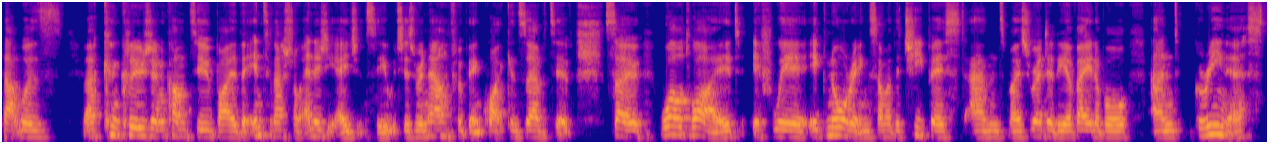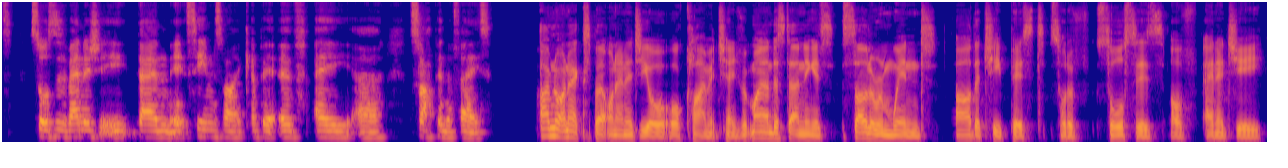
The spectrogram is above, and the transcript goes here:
That was a conclusion come to by the International Energy Agency, which is renowned for being quite conservative. So, worldwide, if we're ignoring some of the cheapest and most readily available and greenest sources of energy, then it seems like a bit of a uh, slap in the face. I'm not an expert on energy or, or, climate change, but my understanding is solar and wind are the cheapest sort of sources of energy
